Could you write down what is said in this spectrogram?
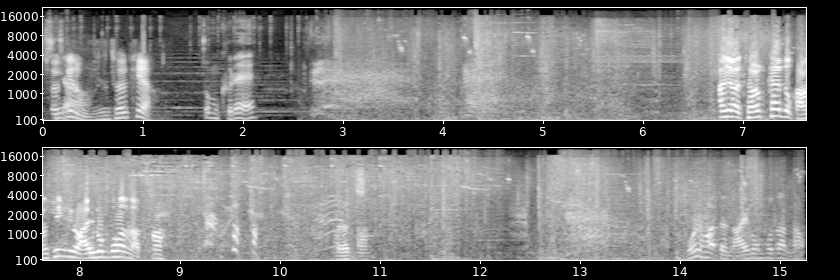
설계는 무슨 설계야? 좀 그래 아니야, 저렇게 해도 강신규 아이번보다 낫다. 그렇지 뭘 하든 아이번보다 나.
